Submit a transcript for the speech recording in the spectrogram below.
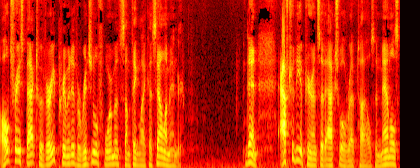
all trace back to a very primitive original form of something like a salamander. Then, after the appearance of actual reptiles and mammals,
